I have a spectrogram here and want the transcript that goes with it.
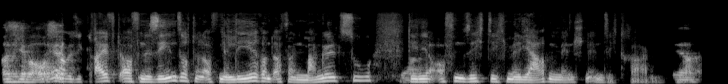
Was ich aber auch ja, aber sie greift auf eine Sehnsucht und auf eine Leere und auf einen Mangel zu, ja. den ja offensichtlich Milliarden Menschen in sich tragen. Ja.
